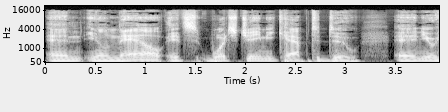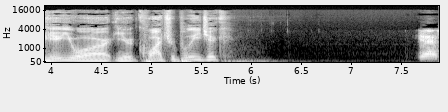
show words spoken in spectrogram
And, you know, now it's what's Jamie Cap to do? And, you know, here you are, you're quadriplegic Yes.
